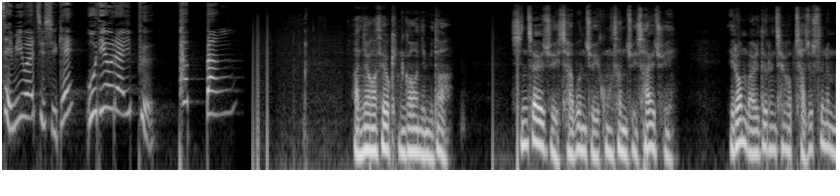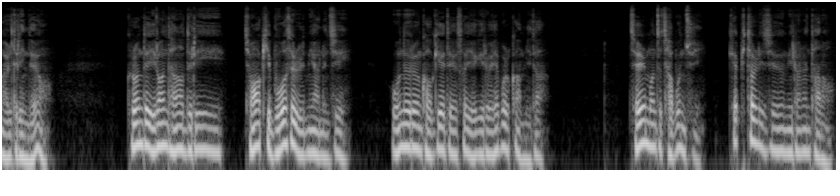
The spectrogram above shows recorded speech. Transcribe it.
재미와 지식의 오디오 라이프 팟빵 안녕하세요. 김가원입니다. 신자유주의, 자본주의, 공산주의, 사회주의. 이런 말들은 제법 자주 쓰는 말들인데요. 그런데 이런 단어들이 정확히 무엇을 의미하는지 오늘은 거기에 대해서 얘기를 해볼까 합니다. 제일 먼저 자본주의, capitalism이라는 단어.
